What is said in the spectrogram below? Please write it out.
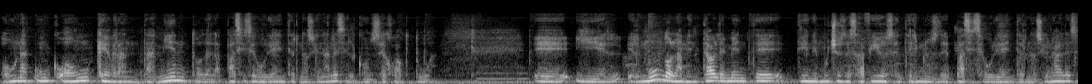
o, un, quebrantamiento de la paz y seguridad internacionales, el Consejo actúa. Eh, y el, mundo lamentablemente tiene muchos desafíos en términos de paz y seguridad internacionales.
